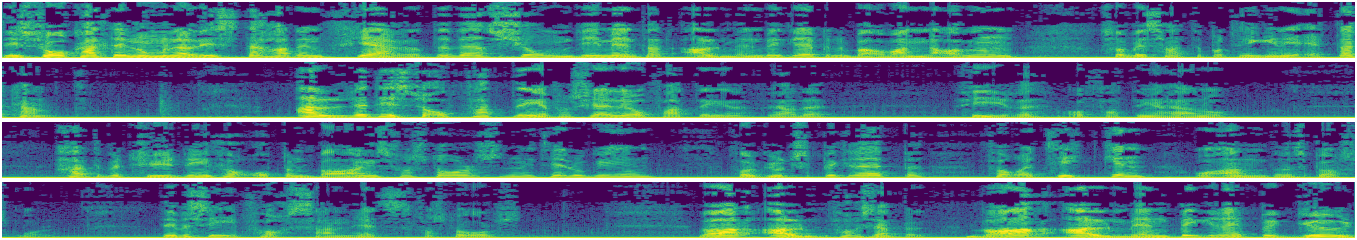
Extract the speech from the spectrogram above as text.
De såkalte nominalister hadde en fjerde versjon. De mente at allmennbegrepene bare var navn som vi satte på tingene i etterkant. Alle disse oppfatningene, forskjellige oppfatninger Vi hadde fire oppfatninger her nå hadde betydning for åpenbaringsforståelsen i teologien, for gudsbegrepet, for etikken og andre spørsmål. Dvs. Si for sannhetsforståelsen. Var all, for eksempel, var allmennbegrepet Gud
